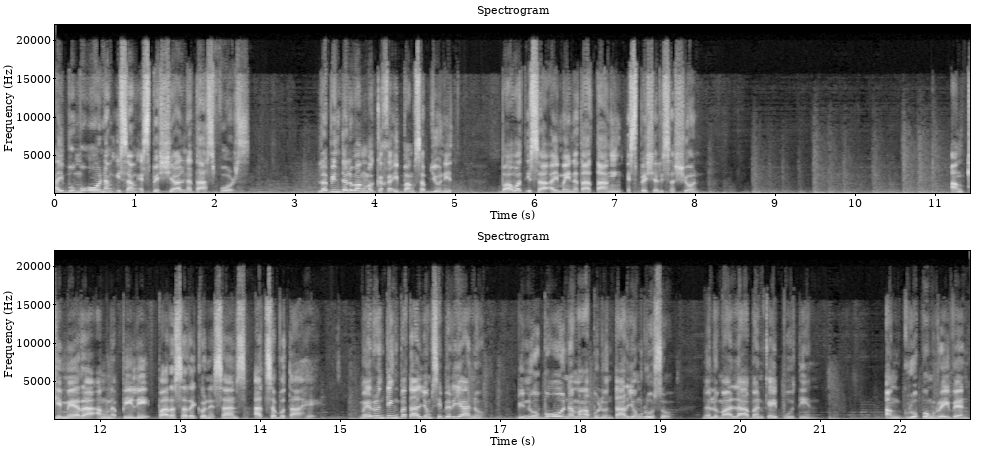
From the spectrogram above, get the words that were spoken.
ay bumuo ng isang espesyal na task force. Labindalawang magkakaibang subunit, bawat isa ay may natatanging espesyalisasyon. Ang Kimera ang napili para sa reconnaissance at sabotahe. Mayroon ding batalyong Siberyano, binubuo ng mga voluntaryong Ruso na lumalaban kay Putin. Ang grupong Raven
